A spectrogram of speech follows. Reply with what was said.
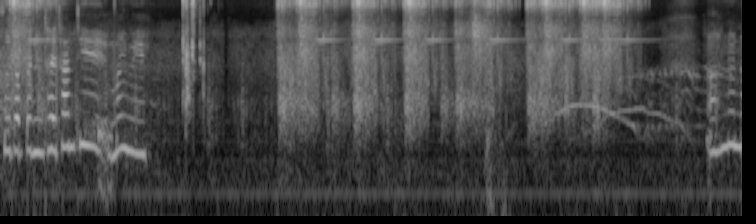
คือจะเป็นไททันที่ไม่มีอะแนะน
